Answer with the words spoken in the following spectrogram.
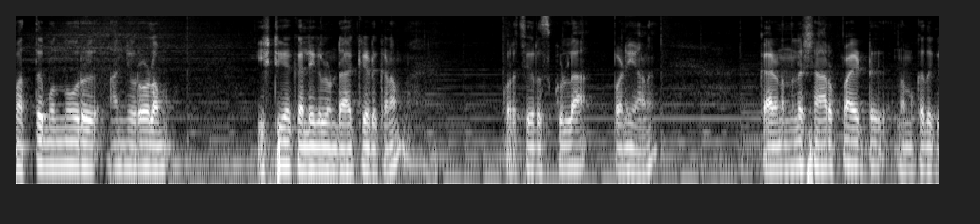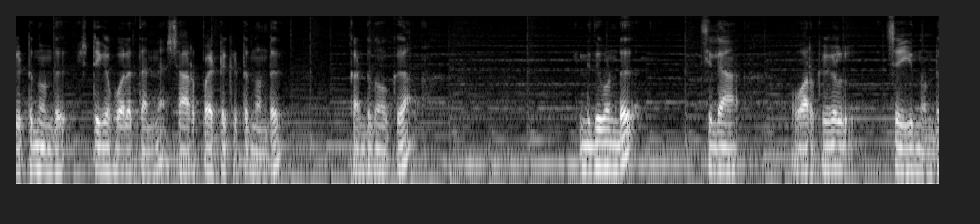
പത്ത് മുന്നൂറ് അഞ്ഞൂറോളം ഇഷ്ടിക കല്ലുകൾ ഉണ്ടാക്കിയെടുക്കണം. കുറച്ച് റിസ്ക്കുള്ള പണിയാണ്. കാരണം നല്ല ഷാർപ്പായിട്ട് നമുക്കത് കിട്ടുന്നുണ്ട്. ഇഷ്ടിക പോലെ തന്നെ ഷാർപ്പായിട്ട് കിട്ടുന്നുണ്ട്. കണ്ടു നോക്കുക. ഇതുകൊണ്ട് ചില വർക്കുകൾ ചെയ്യുന്നുണ്ട്.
